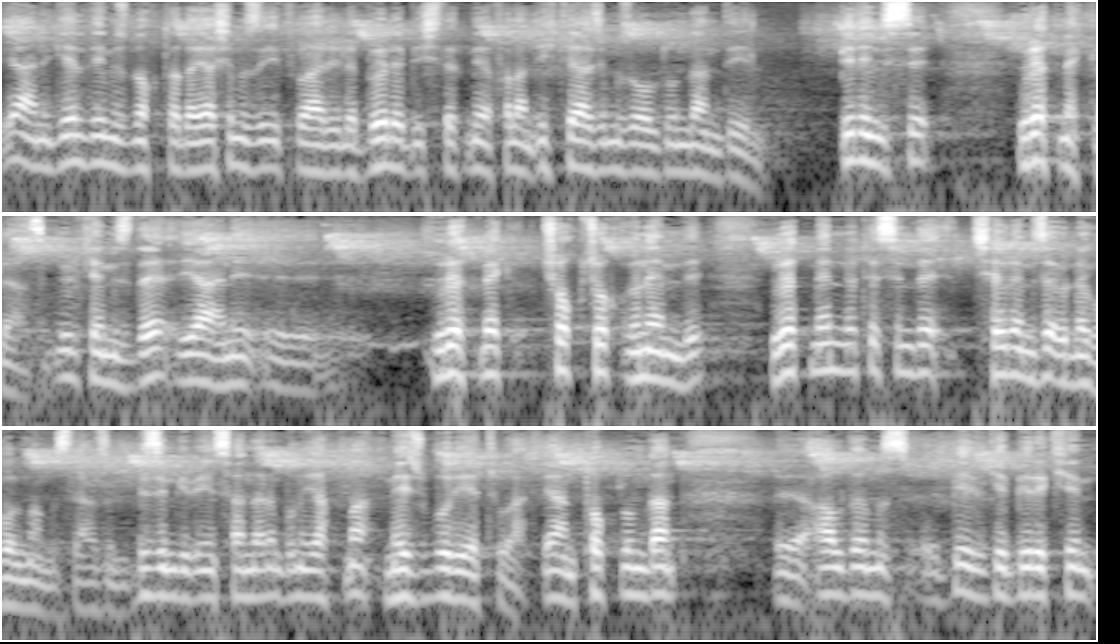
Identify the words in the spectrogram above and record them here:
yani geldiğimiz noktada yaşımız itibariyle böyle bir işletmeye falan ihtiyacımız olduğundan değil. Birincisi üretmek lazım. Ülkemizde yani e, üretmek çok çok önemli. Üretmenin ötesinde çevremize örnek olmamız lazım. Bizim gibi insanların bunu yapma mecburiyeti var. Yani toplumdan e, aldığımız bilgi, birikim,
